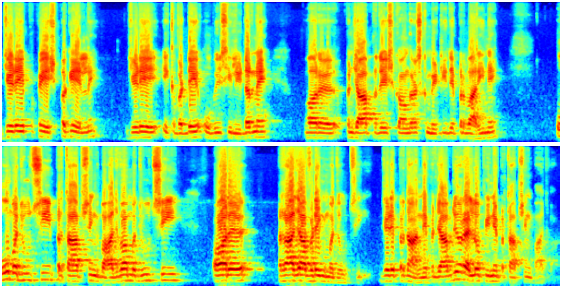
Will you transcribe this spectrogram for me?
ਜਿਹੜੇ ਭੁਪੇਸ਼ ਬਘੇਲ ਨੇ, ਜਿਹੜੇ ਇੱਕ ਵੱਡੇ OBC ਲੀਡਰ ਨੇ ਔਰ ਪੰਜਾਬ ਪ੍ਰਦੇਸ਼ ਕਾਂਗਰਸ ਕਮੇਟੀ ਦੇ ਪ੍ਰਭਾਰੀ ਨੇ। ਉਹ ਮੌਜੂਦ ਸੀ, ਪ੍ਰਤਾਪ ਸਿੰਘ ਬਾਜਵਾ ਮੌਜੂਦ ਸੀ ਔਰ ਰਾਜਾ ਵੜਿੰਗ ਮੌਜੂਦ ਸੀ, ਜਿਹੜੇ ਪ੍ਰਧਾਨ ਨੇ ਪੰਜਾਬ ਦੇ ਔਰ ਐਲਓਪੀ ਨੇ ਪ੍ਰਤਾਪ ਸਿੰਘ ਬਾਜਵਾ।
